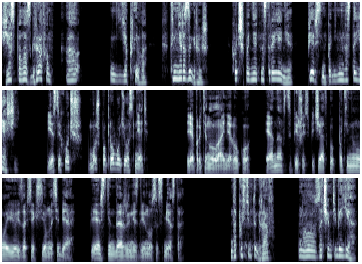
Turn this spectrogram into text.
Я спала с графом, а... Я поняла. Ты меня разыгрываешь. Хочешь поднять настроение? Перстень по не настоящий. Если хочешь, можешь попробовать его снять. Я протянула Ане руку, и она, вцепившись в печатку, потянула ее изо всех сил на себя. Перстень даже не сдвинулся с места. «Допустим, ты граф, но зачем тебе я?»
